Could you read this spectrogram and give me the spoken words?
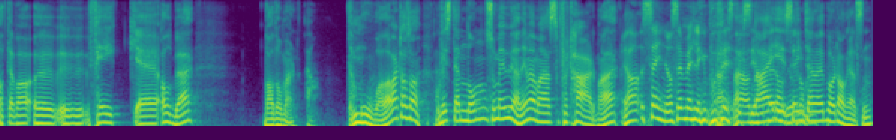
at det var ø, fake uh, albue, var dommeren. Ja. Det må det ha vært, altså. Og hvis det er noen som er uenig med meg, så fortell meg det. Ja, send oss en melding på Facebook-sida. nei, send til Bård Danielsen.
